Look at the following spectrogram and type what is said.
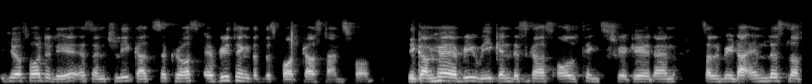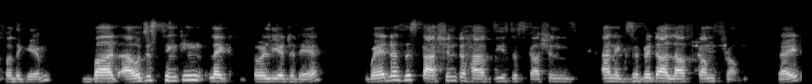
here for today essentially cuts across everything that this podcast stands for. We come here every week and discuss all things cricket and celebrate our endless love for the game. But I was just thinking, like earlier today, where does this passion to have these discussions and exhibit our love come from, right?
